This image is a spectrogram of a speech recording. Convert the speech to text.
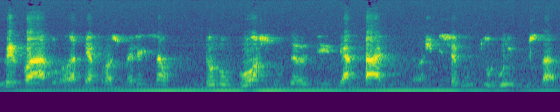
levado até a próxima eleição. Eu não gosto de, de, de atalho, eu acho que isso é muito ruim para o Estado.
